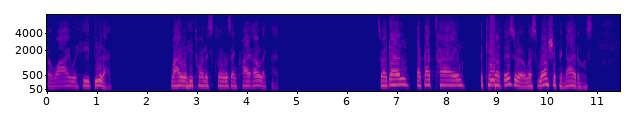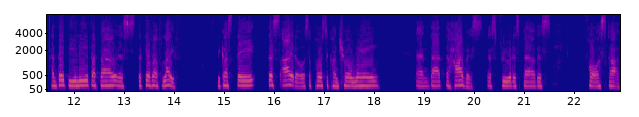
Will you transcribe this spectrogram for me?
But why would he do that? Why would he torn his clothes and cry out like that? So again, at that time, the king of Israel was worshiping idols, and they believed that Baal is the giver of life. because they this idol is supposed to control rain and that the harvest is through this spell this false god.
